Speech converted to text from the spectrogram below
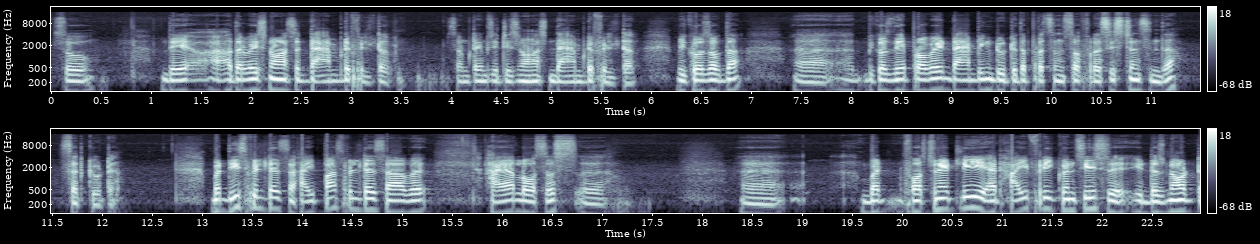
So they are otherwise known as a damped filter sometimes it is known as damped filter. Because of the uh, because they provide damping due to the presence of resistance in the circuit. But these filters high pass filters have higher losses uh, uh, but fortunately at high frequencies it does not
